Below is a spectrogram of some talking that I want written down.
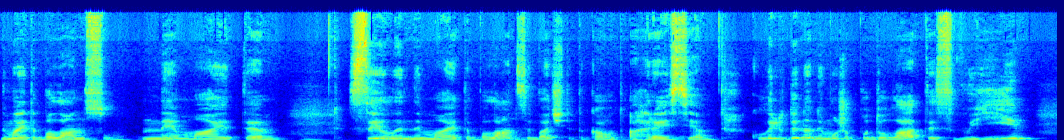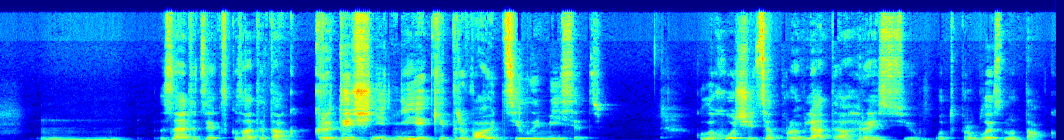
не маєте балансу, не маєте сили, не маєте балансу, бачите, така от агресія. Коли людина не може подолати свої, знаєте, це як сказати так, критичні дні, які тривають цілий місяць. Коли хочеться проявляти агресію, от приблизно так.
